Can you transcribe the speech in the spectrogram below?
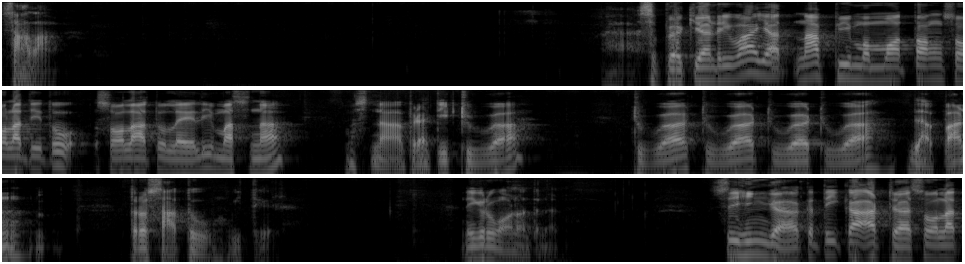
salam. Sebagian riwayat Nabi memotong sholat itu sholatul leli masna masna berarti dua dua dua dua dua delapan terus satu witir. Ini rumah tenan. Sehingga ketika ada sholat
